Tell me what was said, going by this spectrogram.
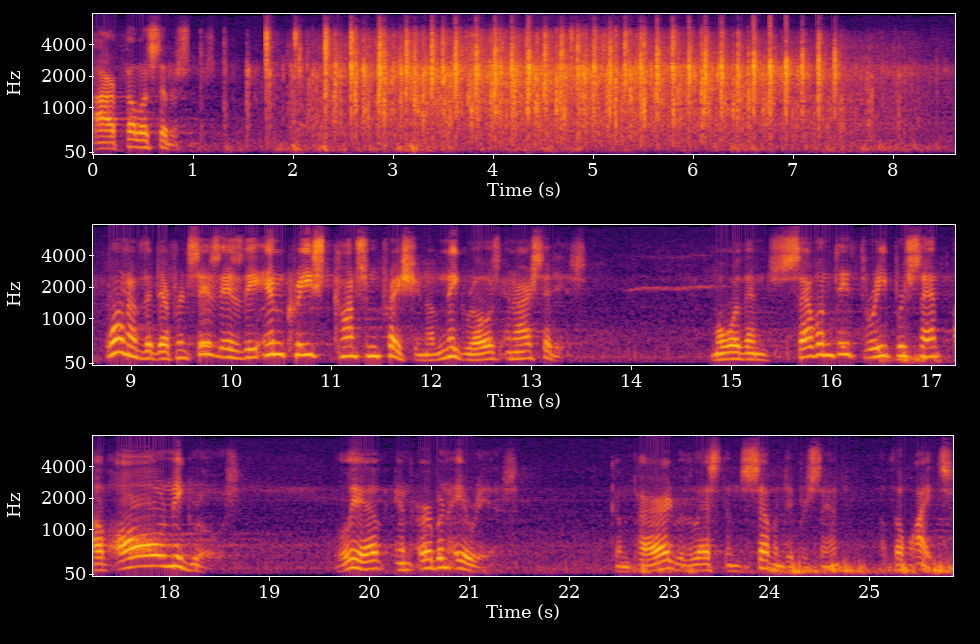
our fellow citizens. One of the differences is the increased concentration of Negroes in our cities. More than 73% of all Negroes live in urban areas, compared with less than 70% of the whites.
